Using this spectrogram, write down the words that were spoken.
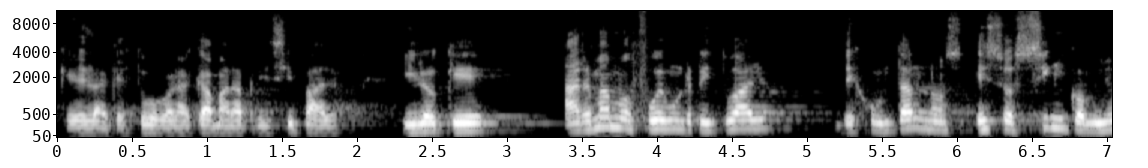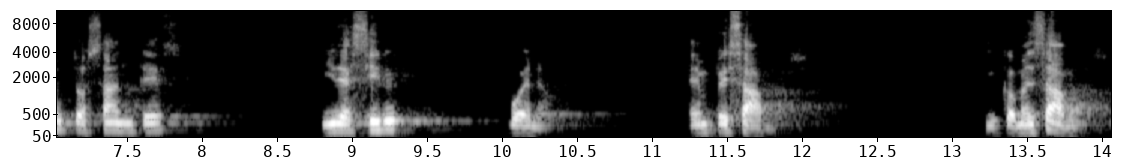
que es la que estuvo con la cámara principal, y lo que armamos fue un ritual de juntarnos esos cinco minutos antes y decir, bueno, empezamos. Y comenzamos.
